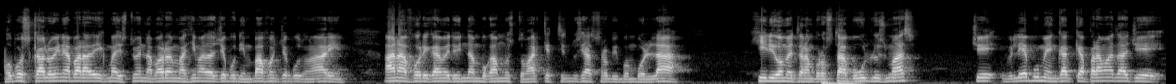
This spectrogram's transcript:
Όπως καλό είναι να παραδειγματιστούμε να πάρουμε μαθήματα και από την Πάφον και από τον Άρη αναφορικά με το ήταν που κάνουν στο marketing τους οι άνθρωποι που είναι πολλά χιλιόμετρα μπροστά από όλους μας και βλέπουμε κάποια πράγματα και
